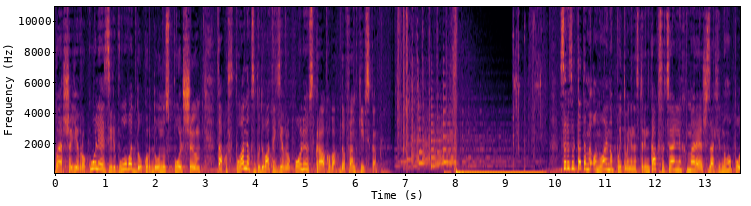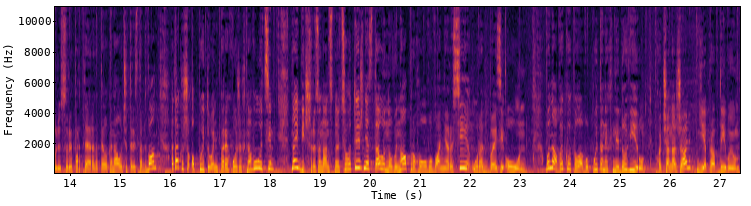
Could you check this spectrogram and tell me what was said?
перша євроколія зі Львова до кордону з Польщею. Також в планах збудувати євроколію з Кракова до Франківська. За результатами онлайн-опитування на сторінках соціальних мереж західного полюсу, репортера та телеканалу 402, а також опитувань перехожих на вулиці, найбільш резонансною цього тижня стала новина про головування Росії у Радбезі ООН. Вона викликала в опитаних недовіру, хоча, на жаль, є правдивою.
